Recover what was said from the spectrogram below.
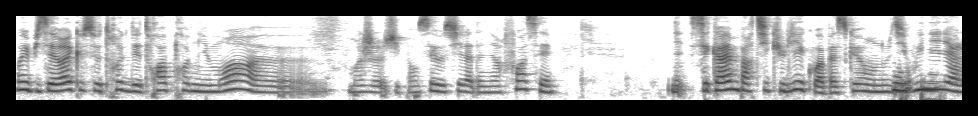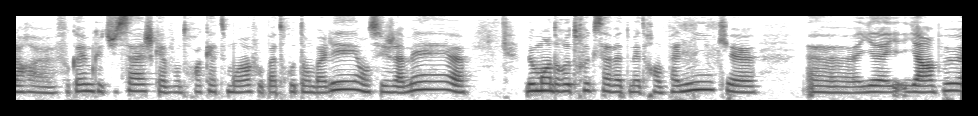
Oui, et puis c'est vrai que ce truc des trois premiers mois, moi j'y pensais aussi la dernière fois, c'est c'est quand même particulier, quoi, parce qu'on nous dit: mmh. «Oui, alors, il faut quand même que tu saches qu'avant 3-4 mois, faut pas trop t'emballer, on sait jamais, le moindre truc, ça va te mettre en panique», il y a un peu,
